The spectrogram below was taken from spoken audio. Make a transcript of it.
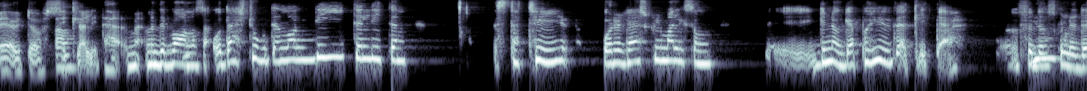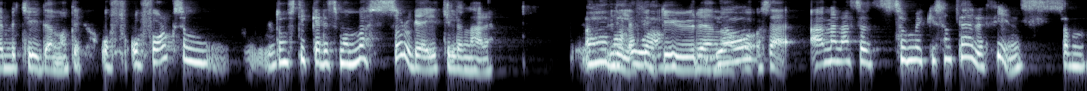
är jag ute och cyklar lite här, men, men det var någon sån, och där stod det någon liten, liten staty och det där skulle man liksom eh, gnugga på huvudet lite. För då skulle det betyda någonting. Och, och folk som, de stickade små mössor och grejer till den här vad- lilla åh. figuren. Ja. Och, och så, här. Ja, men alltså, så mycket sånt där det finns som man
